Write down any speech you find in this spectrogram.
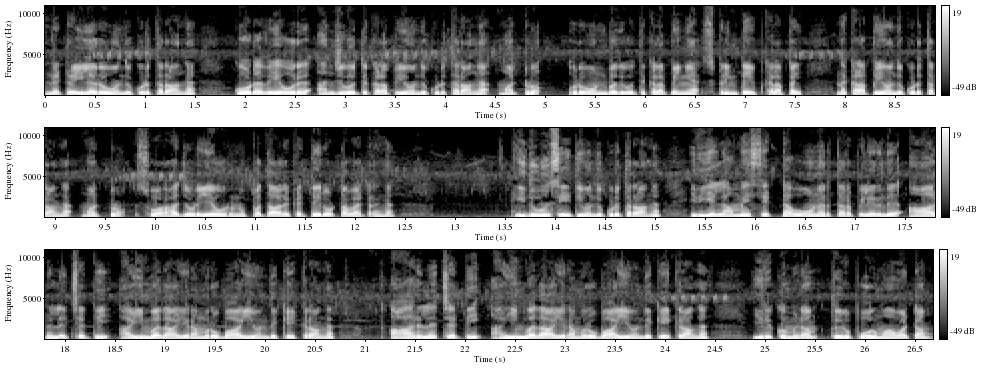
இந்த ட்ரெய்லரும் வந்து கொடுத்துறாங்க. கூடவே ஒரு அஞ்சு கொத்து கலப்பையும் வந்து கொடுத்துறாங்க. மற்றும் ஒரு ஒன்பது கொத்து கலப்பைங்க ஸ்ப்ரிங் டைப் கலப்பை. இந்த கலப்பையும் வந்து கொடுத்துறாங்க. மற்றும் ஸ்வராஜோடைய ஒரு முப்பத்தாறு கத்தி ரொட்டவேட்டருங்க. இதுவும் சேர்த்து வந்து கொடுத்துட்றாங்க இது எல்லாமே செட்டாக ஓனர் தரப்பிலிருந்து ஆறு லட்சத்தி ஐம்பதாயிரம் ரூபாய் வந்து கேட்குறாங்க ஆறு லட்சத்தி ஐம்பதாயிரம் ரூபாய் வந்து கேட்குறாங்க இருக்கும் இடம் திருப்பூர் மாவட்டம்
